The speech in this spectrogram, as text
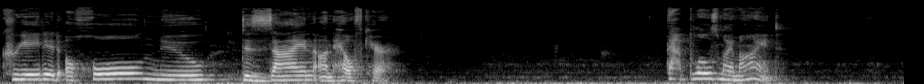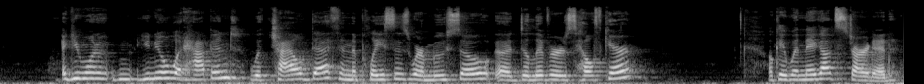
created a whole new design on healthcare. That blows my mind. And you want to, you know what happened with child death in the places where Muso uh, delivers healthcare? Okay, when they got started,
